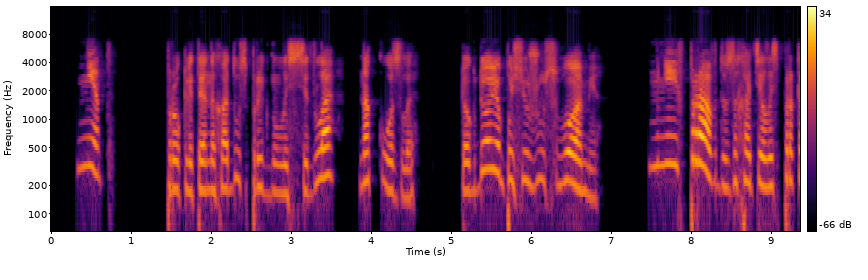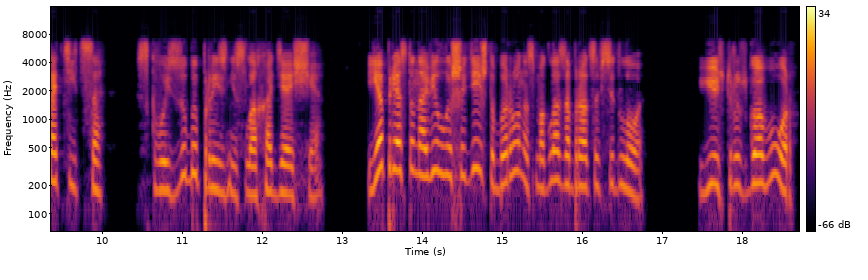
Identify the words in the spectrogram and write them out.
— Нет. Проклятая на ходу спрыгнула с седла на козлы. — Тогда я посижу с вами. — Мне и вправду захотелось прокатиться, — сквозь зубы произнесла ходящая. Я приостановил лошадей, чтобы Рона смогла забраться в седло. — Есть разговор,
